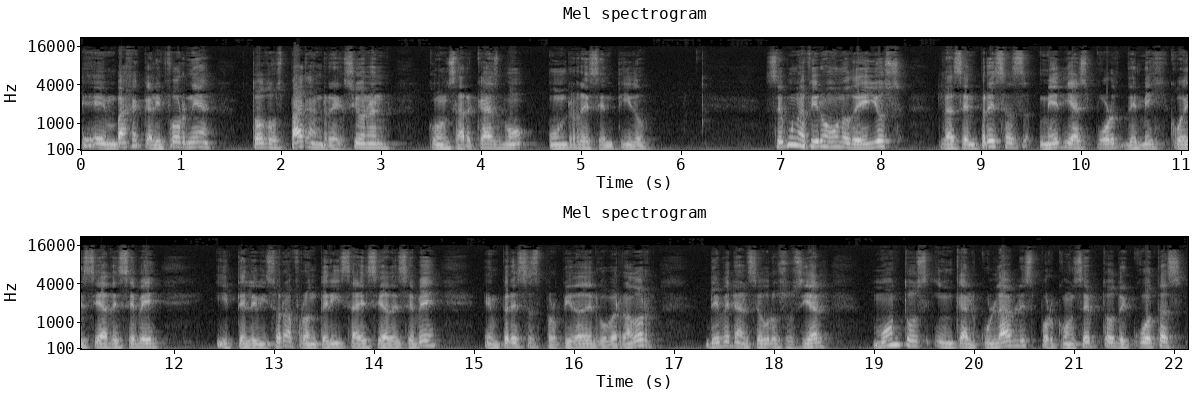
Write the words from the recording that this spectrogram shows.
En Baja California todos pagan, reaccionan con sarcasmo un resentido. Según afirma uno de ellos, las empresas Media Sport de México SADCB y Televisora Fronteriza SADCB, empresas propiedad del gobernador, deben al Seguro Social montos incalculables por concepto de cuotas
